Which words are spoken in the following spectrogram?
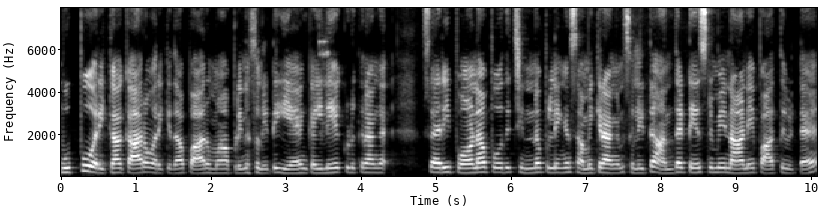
உப்பு வரைக்கா காரம் வரைக்குதா பாருமா அப்படின்னு சொல்லிட்டு என் கையிலேயே கொடுக்குறாங்க. சரி போனால் போது சின்ன பிள்ளைங்க சமைக்கிறாங்கன்னு சொல்லிட்டு அந்த டேஸ்ட்டுமே நானே பார்த்து விட்டேன்.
